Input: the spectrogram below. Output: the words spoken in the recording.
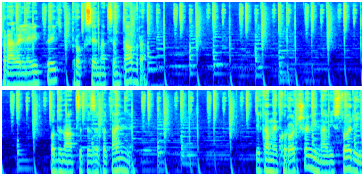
Правильна відповідь Проксима Центавра. Одинадцяте запитання. Яка найкоротша війна в історії?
